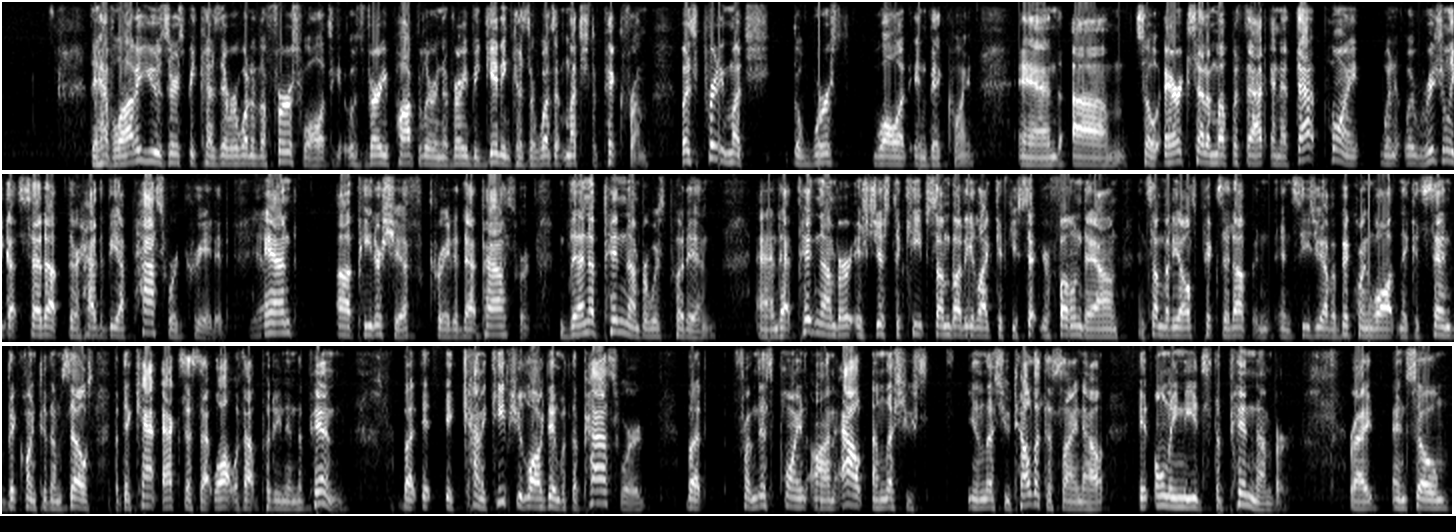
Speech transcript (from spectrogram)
They have a lot of users because they were one of the first wallets. It was very popular in the very beginning because there wasn't much to pick from. But it's pretty much the worst wallet in Bitcoin. And um, so Eric set him up with that. And at that point, when it originally got set up, there had to be a password created. Yep. And uh, Peter Schiff created that password. Then a PIN number was put in. And that PIN number is just to keep somebody, like if you set your phone down and somebody else picks it up and, and sees you have a Bitcoin wallet and they could send Bitcoin to themselves, but they can't access that wallet without putting in the PIN. But it, it kind of keeps you logged in with the password. But from this point on out, unless you unless you tell it to sign out, it only needs the PIN number, right? And so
